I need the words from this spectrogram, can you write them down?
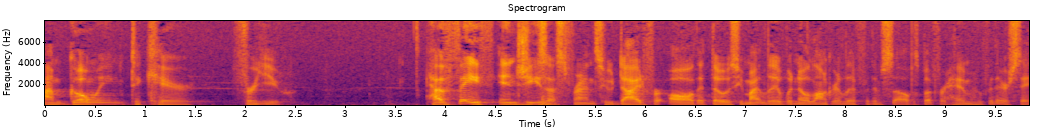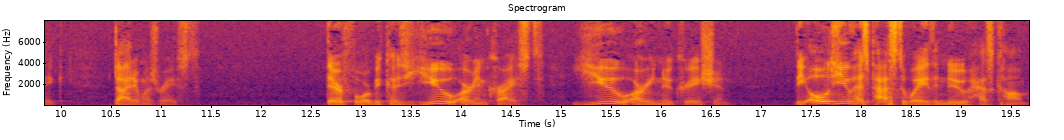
I'm going to care for you. Have faith in Jesus, friends, who died for all, that those who might live would no longer live for themselves, but for him who for their sake died and was raised. Therefore, because you are in Christ, you are a new creation. The old you has passed away, the new has come.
